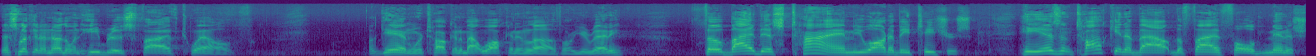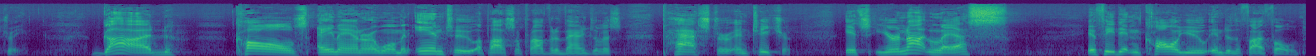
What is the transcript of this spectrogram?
Let's look at another one, Hebrews 5:12. Again, we're talking about walking in love. Are you ready? So by this time you ought to be teachers. He isn't talking about the fivefold ministry. God calls a man or a woman into apostle, prophet, evangelist, pastor, and teacher. It's you're not less if he didn't call you into the fivefold.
